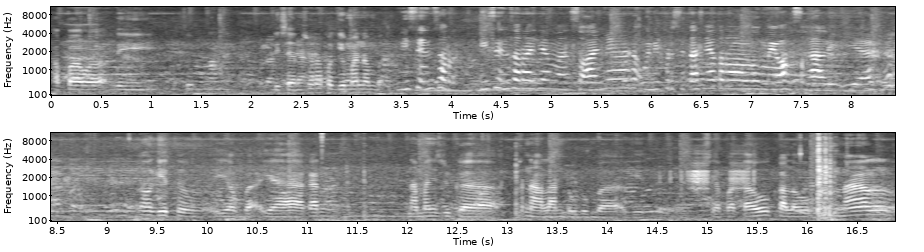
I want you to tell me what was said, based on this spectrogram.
apa di itu di sensor apa gimana mbak Di sensor, di sensor aja mas. Soalnya universitasnya terlalu mewah sekali. Iya. oh gitu iya mbak ya kan namanya juga kenalan dulu mbak gitu siapa tahu kalau kenal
